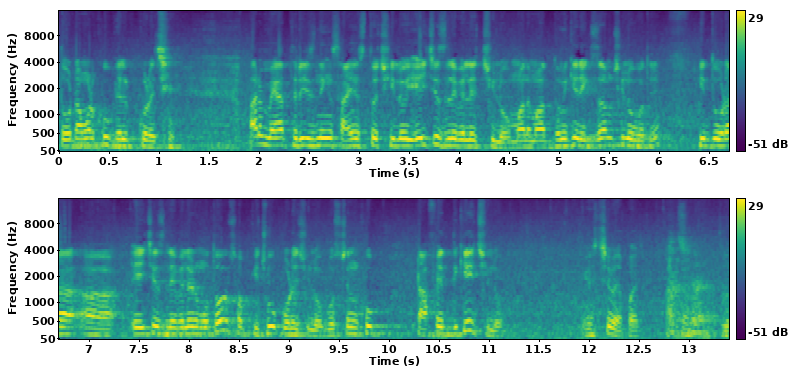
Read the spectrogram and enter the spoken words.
তো ওটা আমার খুব হেল্প করেছে। আর ম্যাথ রিজনিং সায়েন্স তো ছিল এইচএস লেভেলের ছিল। মানে মাধ্যমিকের এক্সাম ছিল বটে, কিন্তু ওরা এইচএস লেভেলের মতো সব কিছু করেছিল। কোশ্চেন খুব টাফের দিকেই ছিল। হচ্ছে ব্যাপার। আচ্ছা তো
